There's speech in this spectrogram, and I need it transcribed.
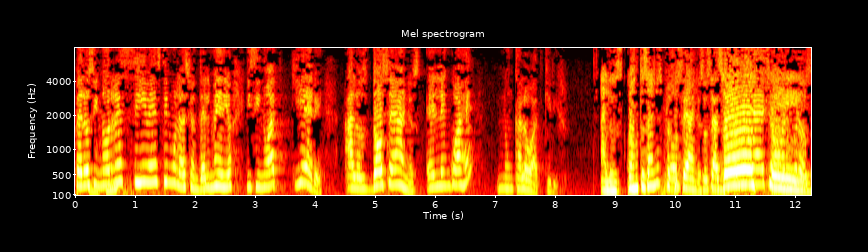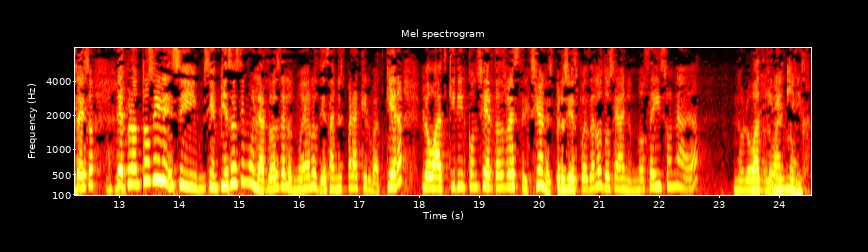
pero si no recibe estimulación del medio y si no adquiere a los 12 años el lenguaje, nunca lo va a adquirir. ¿A los cuántos años, profe? 12 años, o sea, si 12. usted ya ha hecho el proceso, de pronto si, si, si empieza a estimularlo desde los 9 a los 10 años para que lo adquiera, lo va a adquirir con ciertas restricciones, pero si después de los 12 años no se hizo nada, no lo va a No adquirir, lo va a adquirir. nunca.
